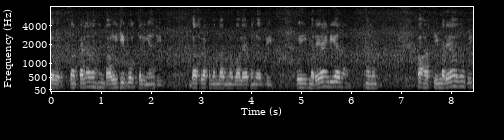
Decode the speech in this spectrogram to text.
ਅਹ, ਪਹਿਲਾਂ ਤਾਂ 47 ਚ ਹੀ ਭੁਗਤ ਲਈਆਂ ਸੀ। ਦਸ ਲੱਖ ਬੰਦਾ ਮਰਵਾ ਲਿਆ ਪੰਜਾਬੀ। ਕੋਈ ਮਰਿਆ ਇੰਡੀਆ ਦਾ? ਉਦੋਂ। ਭਾਰਤੀ ਮਰਿਆ ਉਦੋਂ ਕੋਈ?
